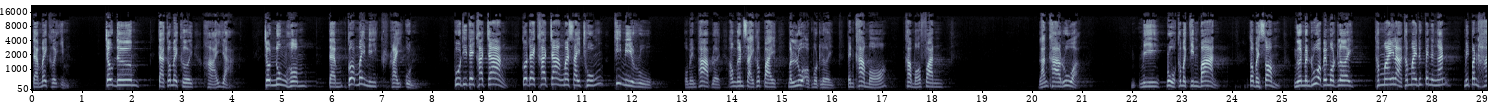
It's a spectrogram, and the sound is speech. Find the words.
แต่ไม่เคยอิ่ม เจ้าดื่ม แต่ก็ไม่เคยหายอยาก เจ้านุ่งหม่มแต่ก็ไม่มีใครอุ่น ผู้ที่ได้ค่าจ้างก็ได้ค่าจ้างมาใส่ถุงที่มีรูผมเห็นภาพเลย เอาเงินใส่เข้าไป มันรั่วออกหมดเลย เป็นค่าหมอ ค่าหมอฟัน หลังคารั่ว มีปลวกเข้ามากินบ้าน ต้องไปซ่อม เงินมันรั่วไปหมดเลย ทำไมล่ะทำไมถึงเป็นอย่างนั้น มีปัญหา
